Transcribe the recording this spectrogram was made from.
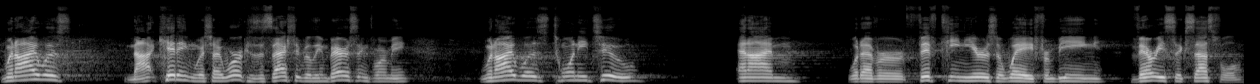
When I was, not kidding, wish I were, because it's actually really embarrassing for me. When I was 22 and I'm, whatever, 15 years away from being very successful,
